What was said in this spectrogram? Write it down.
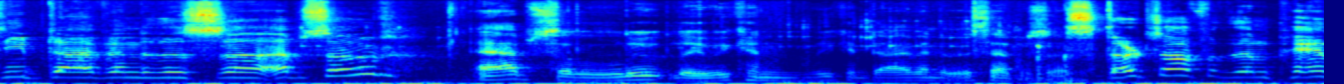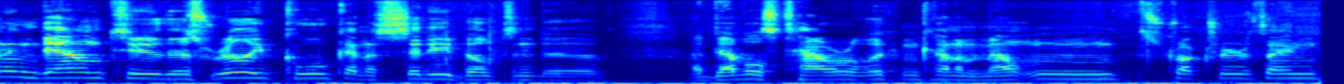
deep dive into this uh, episode? Absolutely, we can we can dive into this episode. Starts off with them panning down to this really cool kind of city built into a Devil's Tower looking kind of mountain structure thing.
